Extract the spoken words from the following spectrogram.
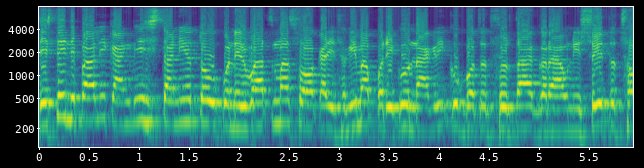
त्यस्तै नेपाली काङ्ग्रेस स्थानीय त उपनिर्वाचनमा सहकारी ठगीमा परेको नागरिकको बचत फिर्ता गराउने सहित छ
